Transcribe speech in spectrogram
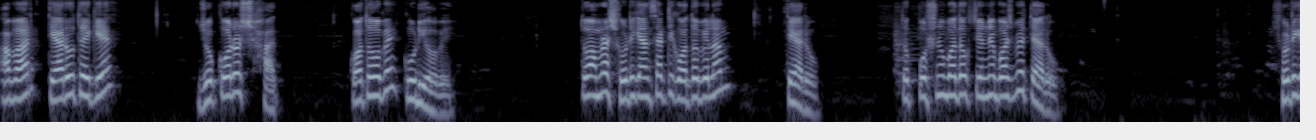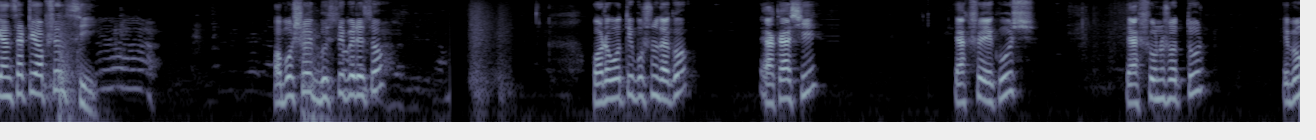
আবার তেরো থেকে যোগ করো সাত। কত হবে? কুড়ি হবে। তো আমরা সঠিক অ্যান্সারটি কত পেলাম? তেরো। তো প্রশ্নবাদক চিহ্নে বসবে তেরো। সঠিক অ্যান্সারটি অপশন সি অবশ্যই বুঝতে পেরেছ? পরবর্তী প্রশ্ন দেখো। একাশি, একশো একুশ, একশো উনসত্তর এবং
